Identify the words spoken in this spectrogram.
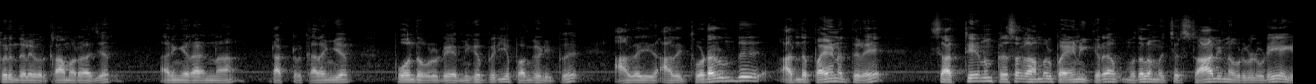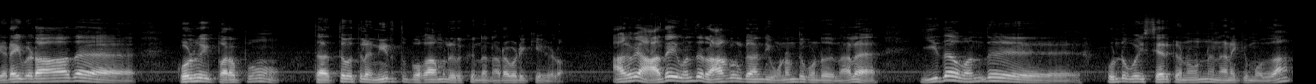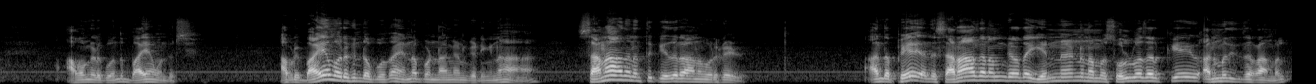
பெருந்தலைவர் காமராஜர் அறிஞர் அண்ணா டாக்டர் கலைஞர் போன்றவருடைய மிகப்பெரிய பங்களிப்பு. அதை அதை தொடர்ந்து அந்த பயணத்திலே சற்றேனும் பிசகாமல் பயணிக்கிற முதலமைச்சர் ஸ்டாலின் அவர்களுடைய இடைவிடாத கொள்கை பரப்பும் தத்துவத்தில் நீர்த்து போகாமல் இருக்கின்ற நடவடிக்கைகளும். ஆகவே அதை வந்து ராகுல் காந்தி உணர்ந்து கொண்டதுனால இதை வந்து கொண்டு போய் சேர்க்கணும்னு நினைக்கும் போது தான் அவங்களுக்கு வந்து பயம் வந்துருச்சு. அப்படி பயம் வருகின்ற போது தான் என்ன பண்ணாங்கன்னு கேட்டிங்கன்னா சனாதனத்துக்கு எதிரானவர்கள் அந்த பே அந்த சனாதனங்கிறத என்னன்னு நம்ம சொல்வதற்கே அனுமதி தராமல்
